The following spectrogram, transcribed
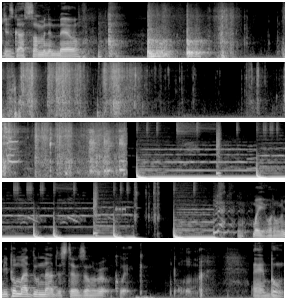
Just got some in the mail. Wait, hold on. Let me put my do not disturbs on real quick. Boom. And boom.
